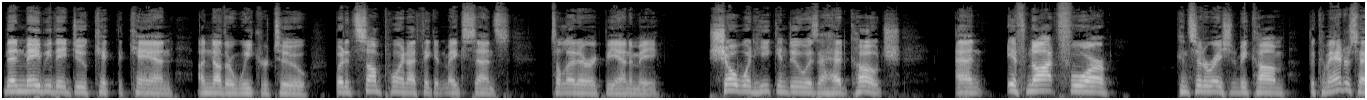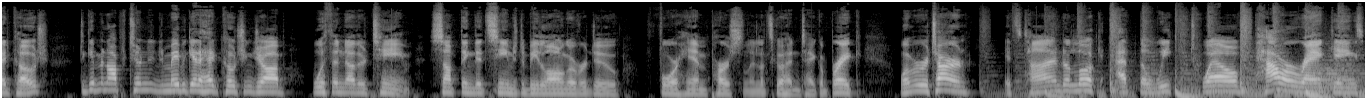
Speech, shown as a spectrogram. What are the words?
then maybe they do kick the can another week or two. But at some point, I think it makes sense to let Eric Bieniemy show what he can do as a head coach, and if not for consideration to become the commander's head coach to give him an opportunity to maybe get a head coaching job with another team, something that seems to be long overdue for him personally. Let's go ahead and take a break. When we return, it's time to look at the Week 12 power rankings.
